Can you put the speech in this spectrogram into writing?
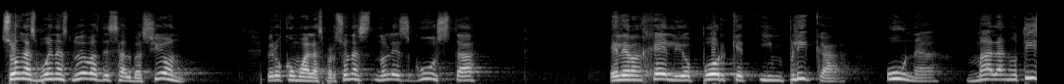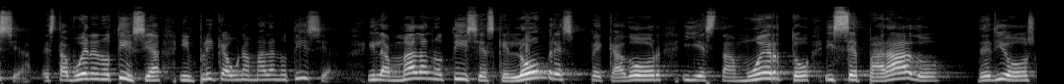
Son las buenas nuevas de salvación, pero como a las personas no les gusta el Evangelio porque implica una mala noticia. Esta buena noticia implica una mala noticia. Y la mala noticia es que el hombre es pecador y está muerto y separado de Dios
